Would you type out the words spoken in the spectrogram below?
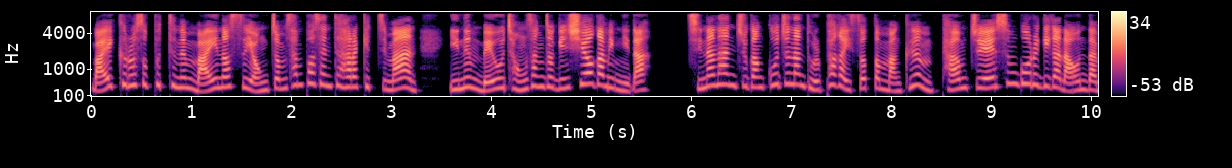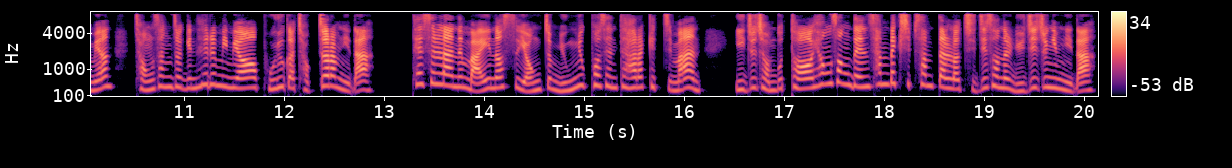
마이크로소프트는 마이너스 0.3% 하락했지만 이는 매우 정상적인 쉬어감입니다. 지난 한 주간 꾸준한 돌파가 있었던 만큼 다음 주에 숨고르기가 나온다면 정상적인 흐름이며 보유가 적절합니다. 테슬라는 마이너스 0.66% 하락했지만 2주 전부터 형성된 313달러 지지선을 유지 중입니다.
